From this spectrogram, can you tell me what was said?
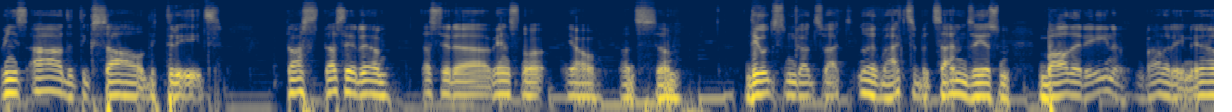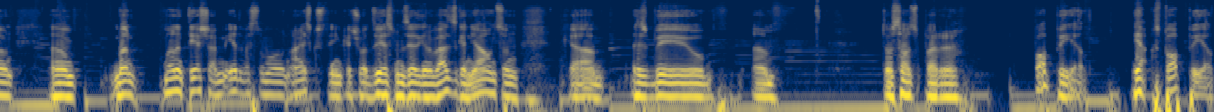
viņas āda tik saldi trīc. Tas, tas ir, tas ir viens no jau tādas um, 20 gadus veca, nu, veca bet sena dziesma, balerīna. balerīna jā, un, um, man, man tiešām iedvesmo un aizkustina, ka šo dziesmu dzied gan vecs, gan jauns. Un, es biju, um, to sauc par uh, popielu. Jā, uz popielu.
